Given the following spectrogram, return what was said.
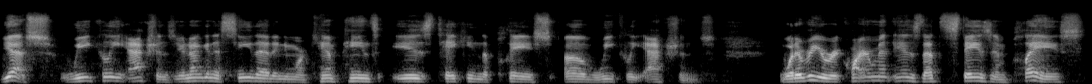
yes, weekly actions. You're not going to see that anymore. Campaigns is taking the place of weekly actions. Whatever your requirement is, that stays in place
